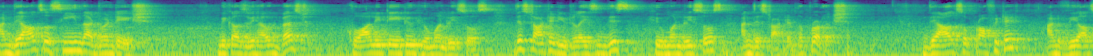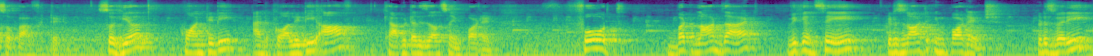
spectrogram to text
and they also seen the advantage because we have best qualitative human resource. They started utilizing this human resource and they started the production. They also profited and we also profited. So here quantity and quality of capital is also important. Fourth, but not that we can say it is not important. It is very,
